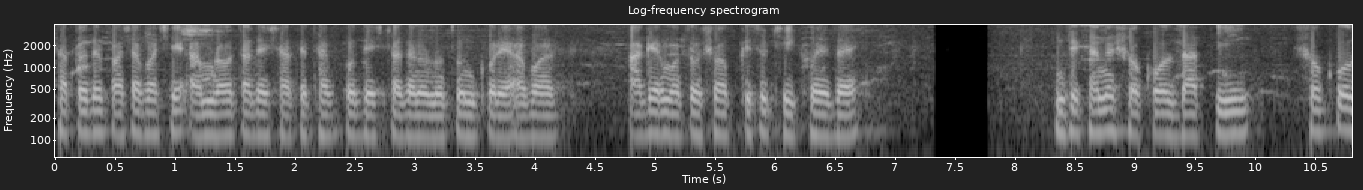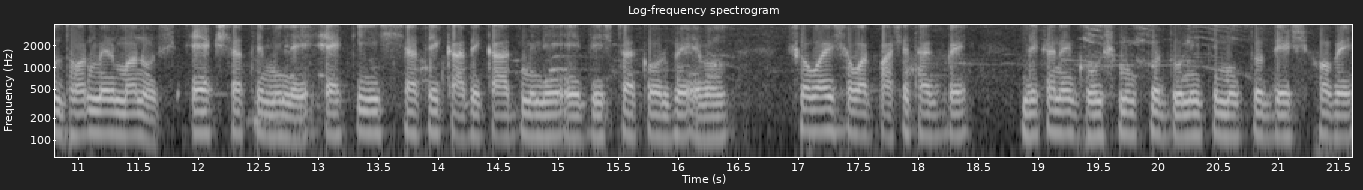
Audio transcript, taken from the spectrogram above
ছাত্রদের পাশাপাশি আমরাও তাদের সাথে থাকব। দেশটা যেন নতুন করে আবার আগের মতো সব কিছু ঠিক হয়ে যায়। যেখানে সকল জাতি সকল ধর্মের মানুষ একসাথে মিলে, একই সাথে কাঁধে কাঁধ মিলিয়ে এই দেশটা করবে এবং সবাই সবার পাশে থাকবে, যেখানে ঘুষমুক্ত, দুর্নীতিমুক্ত দেশ হবে।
